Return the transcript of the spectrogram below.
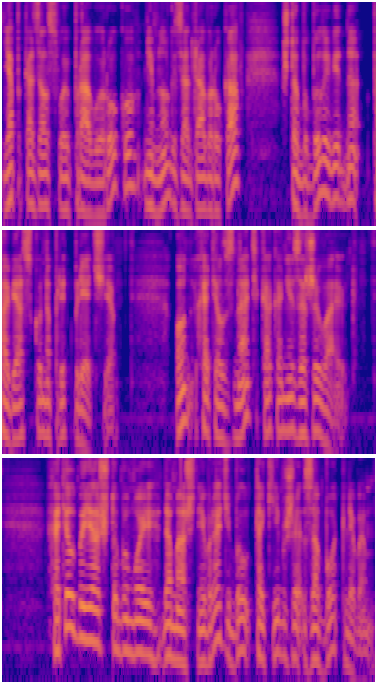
Я показал свою правую руку, немного задрав рукав, чтобы было видно повязку на предплечье. Он хотел знать, как они заживают. Хотел бы я, чтобы мой домашний врач был таким же заботливым,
